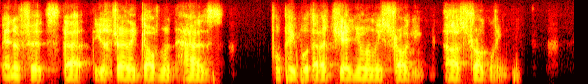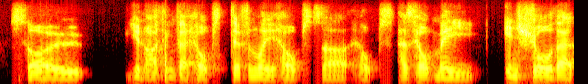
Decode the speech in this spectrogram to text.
benefits that the Australian government has for people that are genuinely struggling. Uh, struggling. So, you know, I think that helps. Definitely helps. Uh, helps has helped me ensure that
